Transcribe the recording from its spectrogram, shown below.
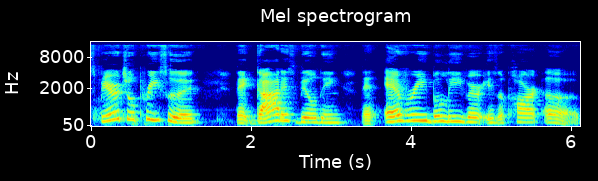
spiritual priesthood that God is building that every believer is a part of.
